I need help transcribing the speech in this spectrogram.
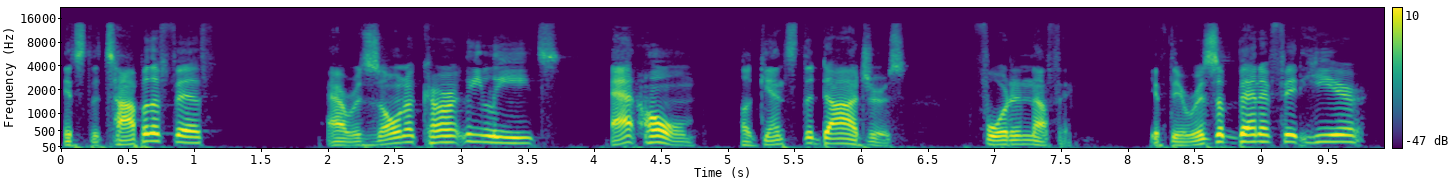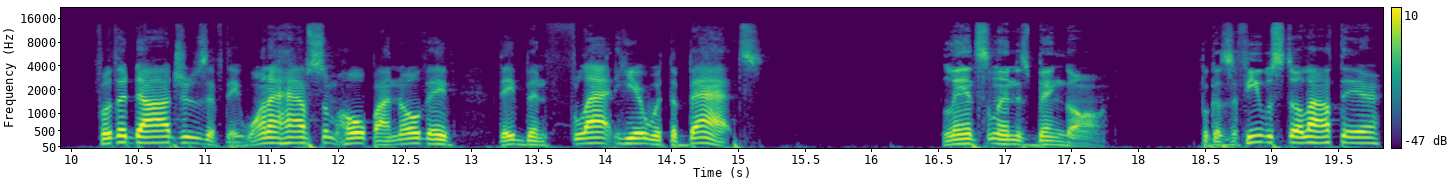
It's the top of the fifth. Arizona currently leads at home against the Dodgers four to nothing. If there is a benefit here for the Dodgers, if they want to have some hope, I know they've they've been flat here with the bats. Lance Lynn has been gone. Because if he was still out there,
